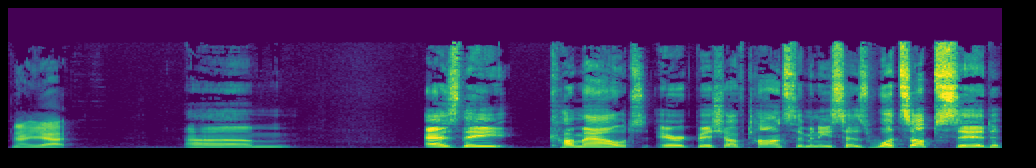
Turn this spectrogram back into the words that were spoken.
Not yet. Um, as they come out, Eric Bischoff taunts them and he says, "What's up, Sid?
